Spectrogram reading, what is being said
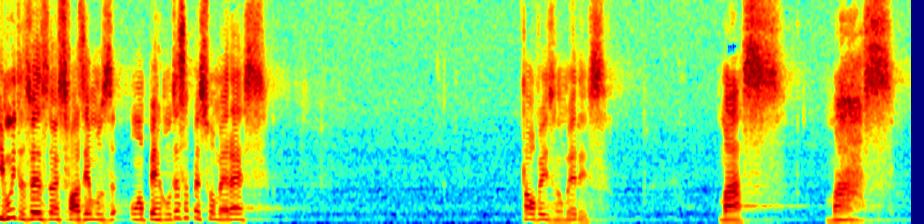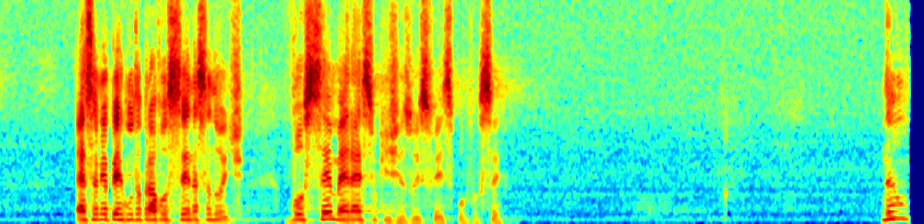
E muitas vezes nós fazemos uma pergunta: essa pessoa merece? Talvez não mereça. Mas, mas, essa é a minha pergunta para você nessa noite. Você merece o que Jesus fez por você? Não.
